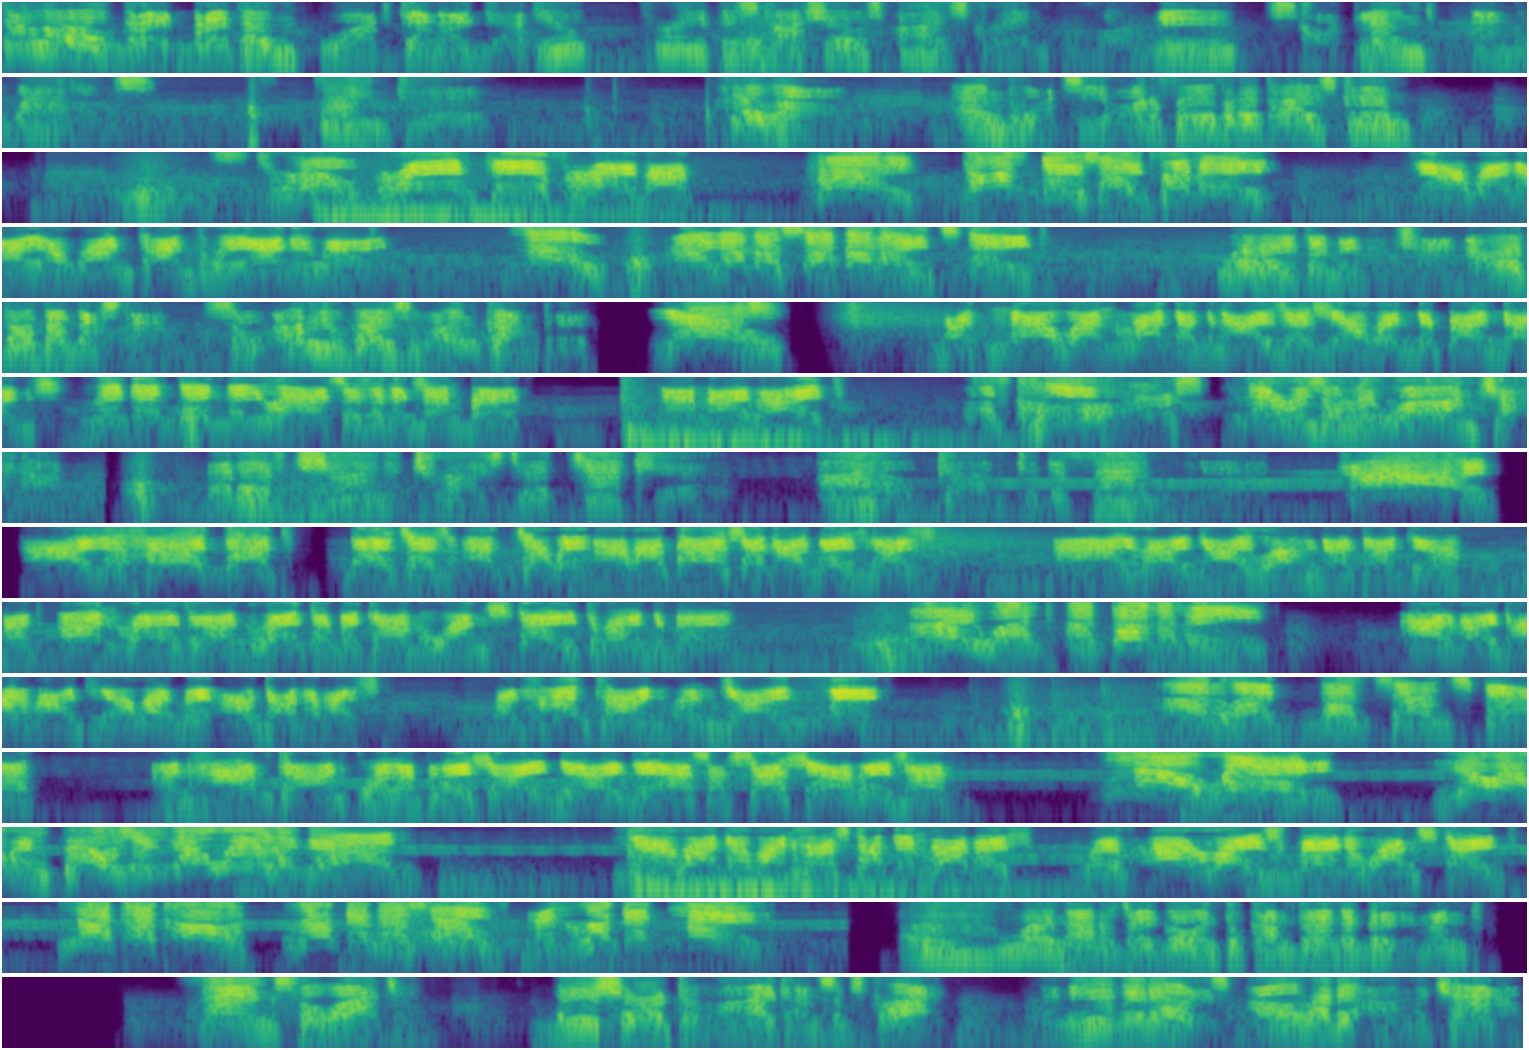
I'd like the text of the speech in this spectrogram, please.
Hello, Great Britain. What can I get you? Three pistachios ice cream for me, Scotland, and Wales. Thank you. Hello. And what's your favorite ice cream? Strawberry tea flavor. Hey, don't decide for me. You and I are one country anyway. No, I am a separate state. Wait a minute. I don't understand. So are you guys one country? Yes. But no one recognizes your independence. We can take the US as an example. Am I right? Of course. There is only one China. But if China tries to attack you, I'll come to defend you. Hey! I heard that! This is actually our personal business! I won't attack you, but only if you agree to become one state with me. I want autonomy! Alright, alright, you will be autonomous. But Hong Kong will join me. Alright, that sounds fair. And Hong Kong will appreciate the ideas of socialism. No way! You are imposing one talking rubbish. We've always been one state. Not at all. Look at yourself and look at me. when are they going to come to an agreement? Thanks for watching. Be sure to like and subscribe. A new video is already on the channel.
